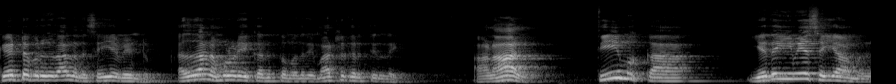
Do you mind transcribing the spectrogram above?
கேட்ட பிறகுதான் அதை செய்ய வேண்டும். அதுதான் நம்மளுடைய கருத்தும். அதில் மாற்று கருத்து இல்லை. ஆனால் திமுக எதையுமே செய்யாமல்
